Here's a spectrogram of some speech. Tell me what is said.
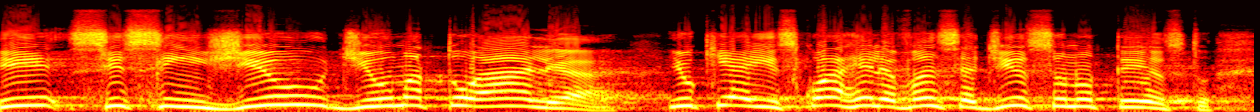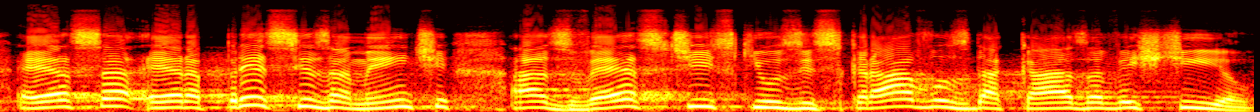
e se cingiu de uma toalha. E o que é isso? Qual a relevância disso no texto? Essa era precisamente as vestes que os escravos da casa vestiam.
